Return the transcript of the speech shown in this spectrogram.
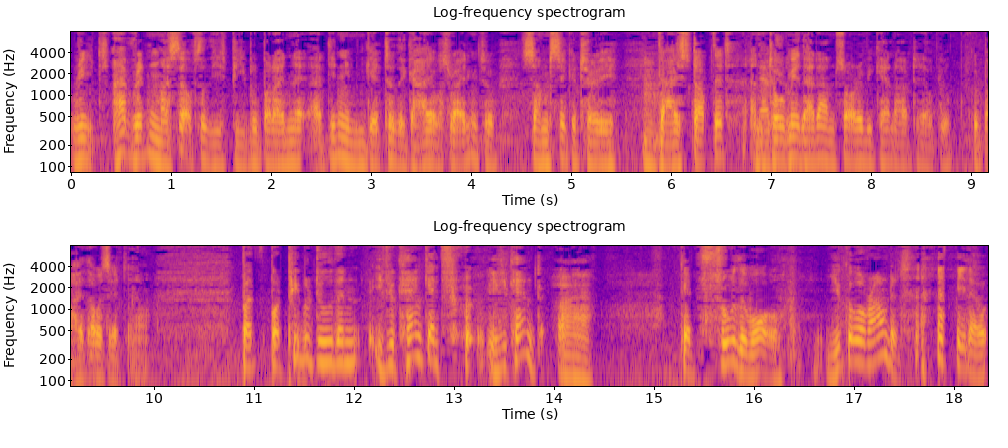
reach. I've written myself to these people, but I, ne- I didn't even get to the guy I was writing to. Some secretary mm-hmm. guy stopped it and Naturally. told me that I'm sorry, we cannot help you. Goodbye. That was it, you know. But what people do then, if you can't get through, if you can't uh, get through the wall, you go around it, you know,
